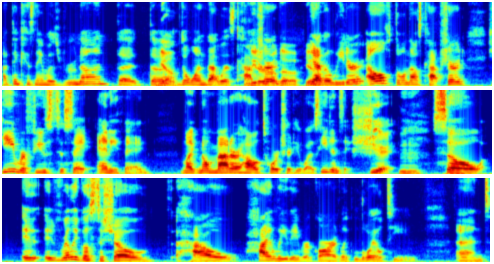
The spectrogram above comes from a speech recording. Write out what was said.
I think his name was Runaan, the the Yeah. the one that was captured. Leader of the yeah. Yeah. the leader elf, the one that was captured, he refused to say anything. Like no matter how tortured he was, he didn't say shit. Mhm. So it it really goes to show how highly they regard like loyalty and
